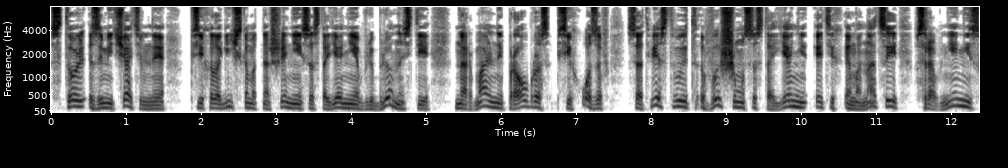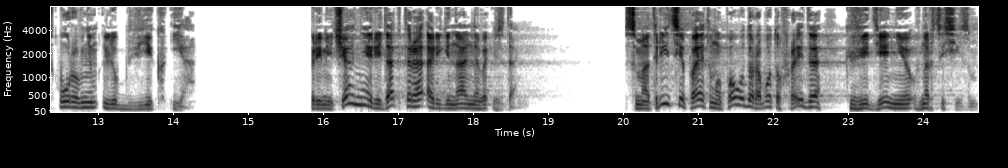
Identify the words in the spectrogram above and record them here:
Столь замечательное в психологическом отношении состояние влюбленности, нормальный прообраз психозов соответствует высшему состоянию этих эманаций в сравнении с уровнем любви к «я». Примечание редактора оригинального издания. Смотрите по этому поводу работу Фрейда «К введению в нарциссизм»,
